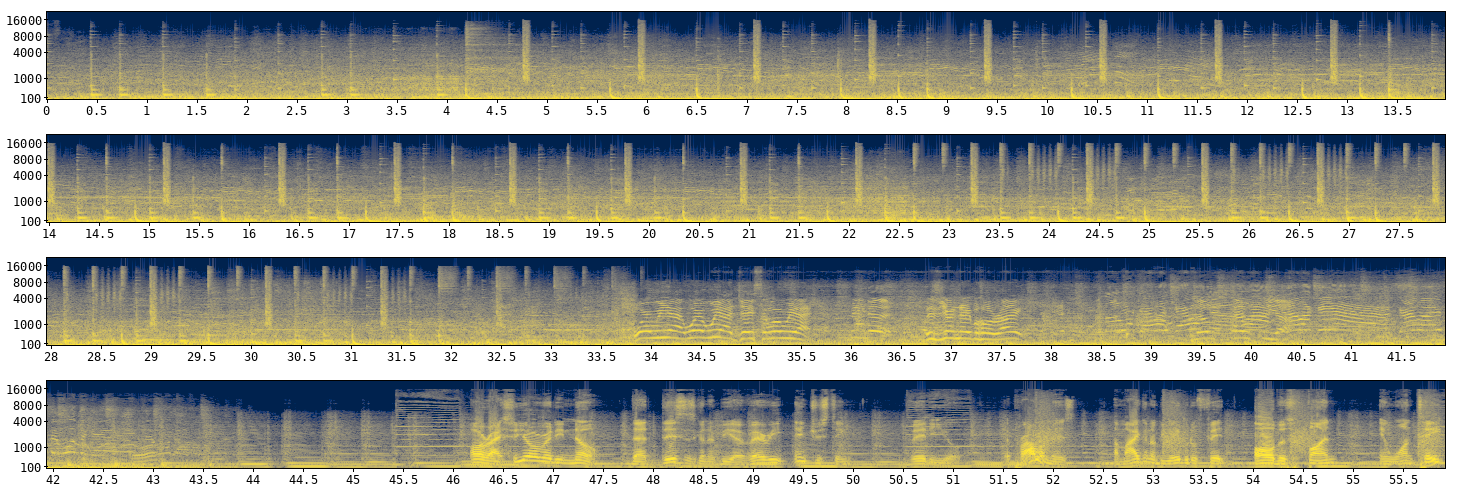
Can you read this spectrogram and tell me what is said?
Where we at? Where we at, Jason? Where we at? Peanut. This is your neighborhood, right? Alright, so you already know that this is gonna be a very interesting video. The problem is, am I gonna be able to fit all this fun in one take?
